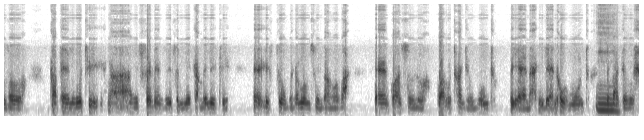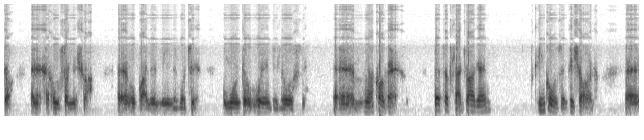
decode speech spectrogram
uzoqaphela ukuthi ngisebenzise igama elithi isithombe noma umzimba ngoba kwaZulu kwakuthiwa nje umuntu yena yena uwumuntu ebade kusho umhlonishwa ugwale emini ukuthi umuntu uyindilosi. Eh ngakho ke bese kuhlatshwa ke inkunzi empisholo eh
